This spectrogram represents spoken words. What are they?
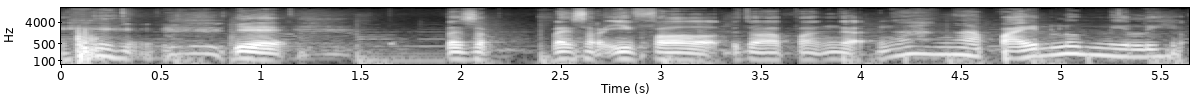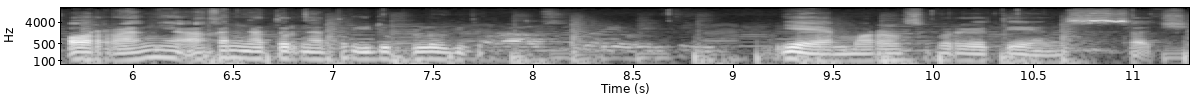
nih. Ya yeah. laser laser evil itu apa? Nggak nggak ngapain lu milih orang yang akan ngatur-ngatur hidup lu gitu? Ya yeah, moral superiority and such.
